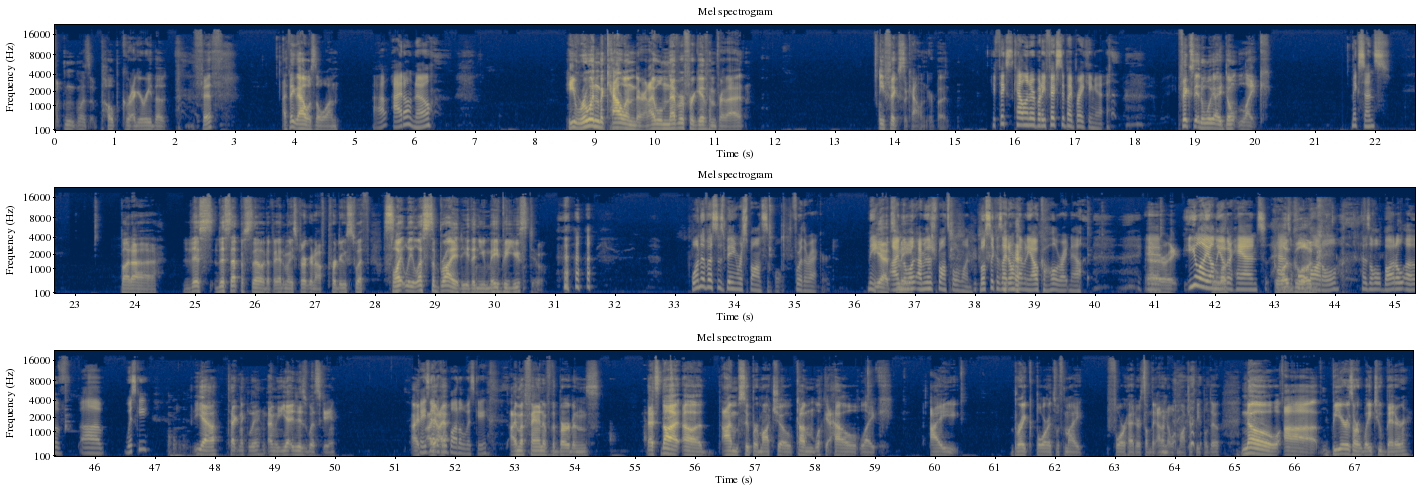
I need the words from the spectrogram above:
Fucking was it Pope Gregory the Fifth? I think that was the one. I, I don't know. He ruined the calendar, and I will never forgive him for that. He fixed the calendar, but He fixed the calendar, but he fixed it by breaking it. fixed it in a way I don't like. Makes sense. But uh this this episode of Anime Stroganoff produced with slightly less sobriety than you may be used to. One of us is being responsible, for the record. Me. Yeah, it's I'm the one. I'm the responsible one, mostly because I don't have any alcohol right now. And All right. Eli, on the other hand, has glug, a whole glug. bottle. Has a whole bottle of uh whiskey. Yeah, technically. I mean, yeah, it is whiskey. I, He's I, got a I, whole bottle of whiskey. I'm a fan of the bourbons. That's not uh I'm super macho. Come look at how like I break boards with my forehead or something. I don't know what macho people do. No, uh beers are way too bitter.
